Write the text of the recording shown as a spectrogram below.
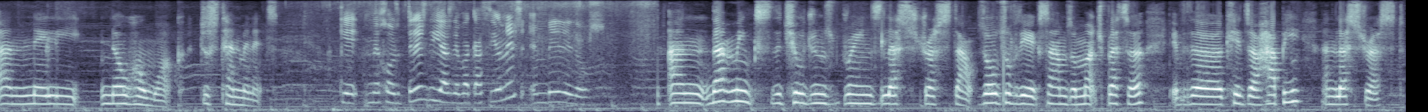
and nearly no homework, just 10 minutes. que mejor tres días de vacaciones en vez de dos. And that makes the children's brains less stressed out. Results of the exams are much better if the kids are happy and less stressed.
